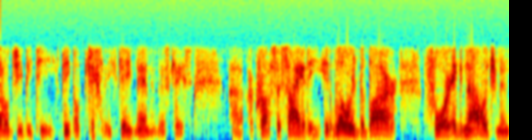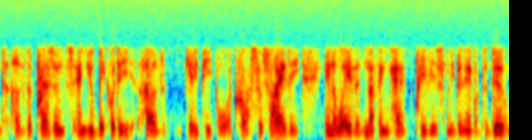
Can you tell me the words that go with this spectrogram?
LGBT people, particularly gay men in this case, uh, across society. It lowered the bar for acknowledgement of the presence and ubiquity of gay people across society in a way that nothing had previously been able to do.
